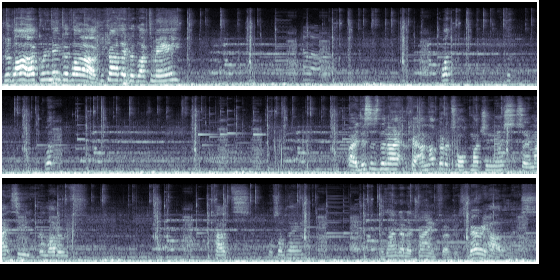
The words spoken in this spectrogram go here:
Good luck? What do you mean good luck? You can't say good luck to me. Hello. What? The- What? Alright, this is the night. Okay, I'm not gonna talk much in this, so you might see a lot of cuts or something. Because I'm gonna try and focus very hard on this.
